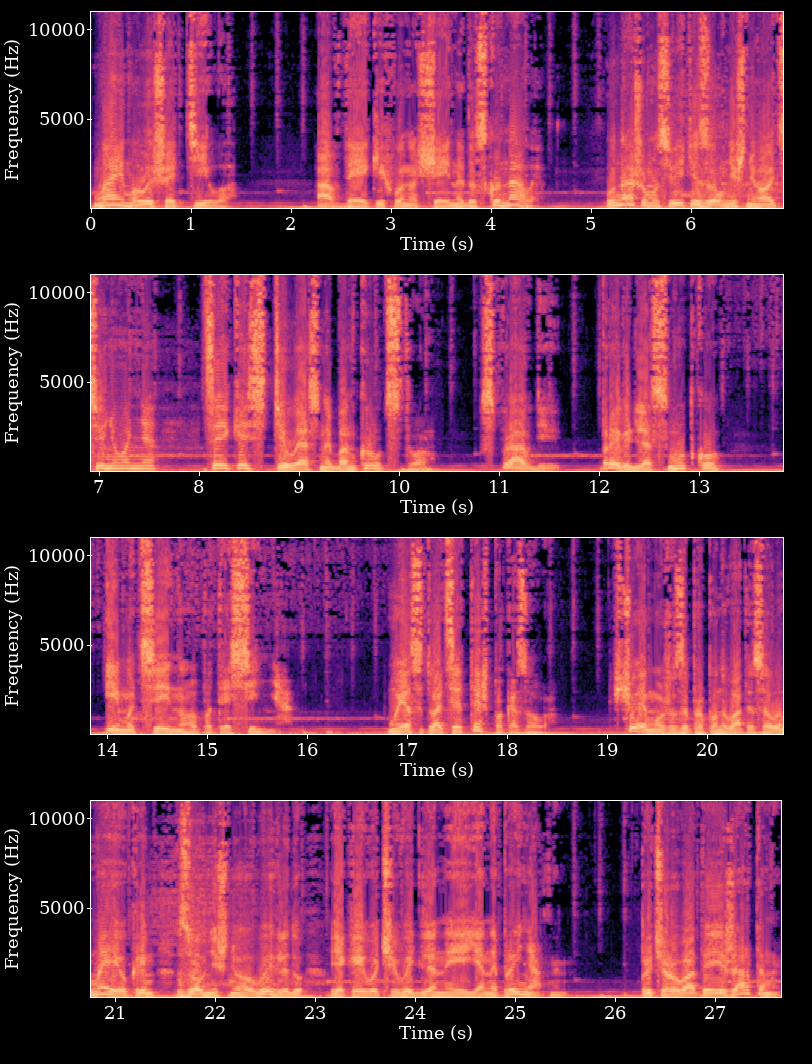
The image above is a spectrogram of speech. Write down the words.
Маємо лише тіло, а в деяких воно ще й недосконале. У нашому світі зовнішнього оцінювання це якесь тілесне банкрутство, справді, привід для смутку і емоційного потрясіння. Моя ситуація теж показова. Що я можу запропонувати Соломеї, окрім зовнішнього вигляду, який, вочевидь, для неї є неприйнятним? Причарувати її жартами?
